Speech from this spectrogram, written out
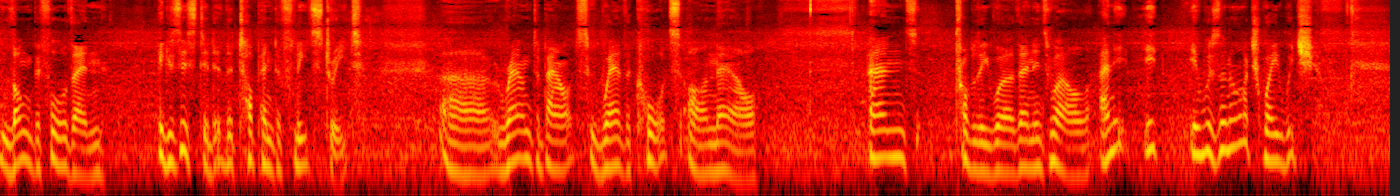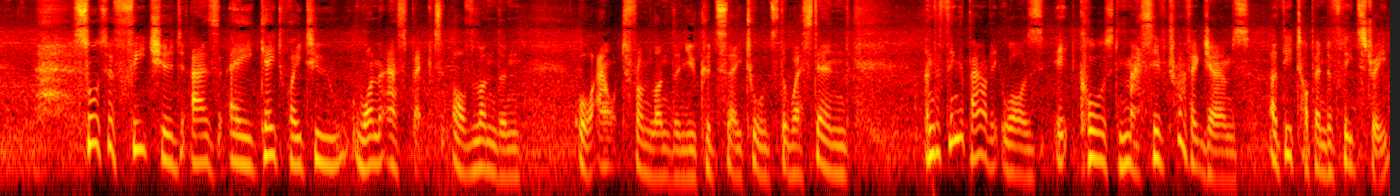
long before then, existed at the top end of Fleet Street, uh, round about where the courts are now, and probably were then as well. And it, it, it was an archway which sort of featured as a gateway to one aspect of London, or out from London, you could say, towards the West End. And the thing about it was, it caused massive traffic jams at the top end of Fleet Street.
